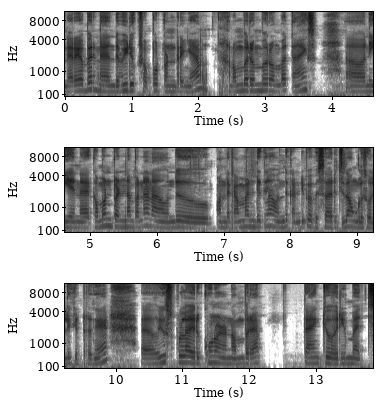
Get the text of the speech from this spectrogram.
நிறைய பேர் நெ- இந்த வீடியோக்கு சப்போர்ட் பண்ணுறீங்க ரொம்ப ரொம்ப ரொம்ப தேங்க்ஸ் நீங்கள் என்னை கமெண்ட் பண்ண பண்ண நான் வந்து அந்த கமெண்ட்டுக்கெலாம் வந்து கண்டிப்பாக விசாரித்து தான் உங்களுக்கு சொல்லிக்கிட்டு இருக்கேன். யூஸ்ஃபுல்லாக இருக்கும்னு நான் நம்புகிறேன் தேங்க்யூ வெரி மச்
